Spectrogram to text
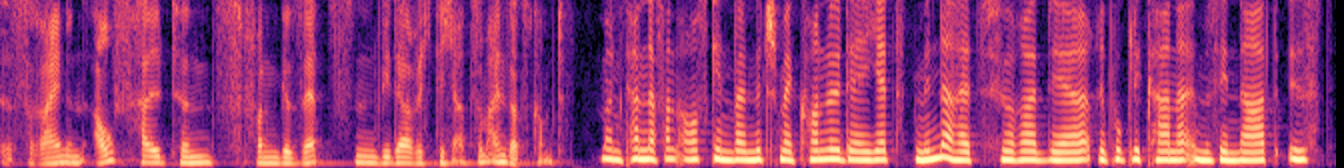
des reinen Aufhaltens von Gesetzen wieder richtig zum Einsatz kommt. Man kann davon ausgehen, weil Mitch McConnell, der jetzt Minderheitsführer der Republikaner im Senat ist,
